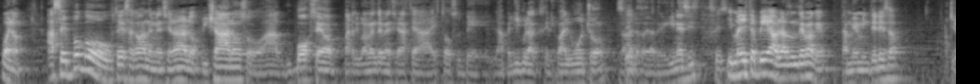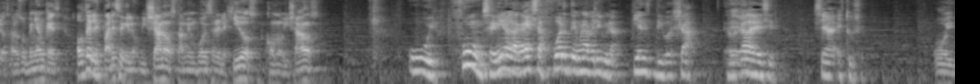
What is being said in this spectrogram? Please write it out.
Bueno, hace poco ustedes acaban de mencionar a los villanos, o a vos, Seba, particularmente mencionaste a estos de la película que se les va el bocho, Sí. a los de la telequinesis. Sí, sí. Y me diste pie a hablar de un tema que también me interesa. Quiero saber su opinión, que es, ¿a ustedes les parece que los villanos también pueden ser elegidos como villanos? Uy, ¡fum! Se vino a la cabeza fuerte una película. Piens, digo, ya. Lo que Eh. acabas de decir. O sea, es tuyo. Uy,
